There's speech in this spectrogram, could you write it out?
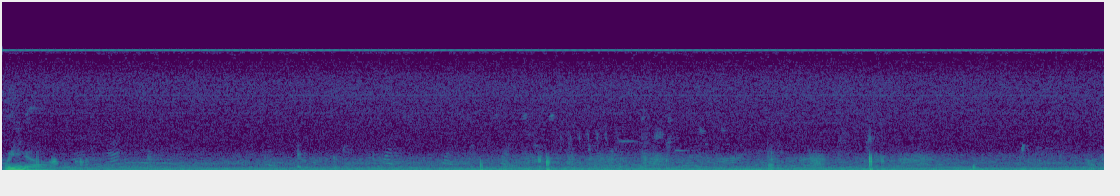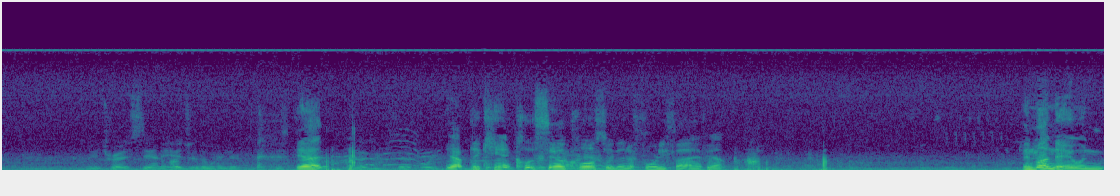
We know. Try to stay on the edge of the wind, Yeah. set- like you said, 40 Yep, they can't cl- sail closer than a 45. Yep. And Monday, when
